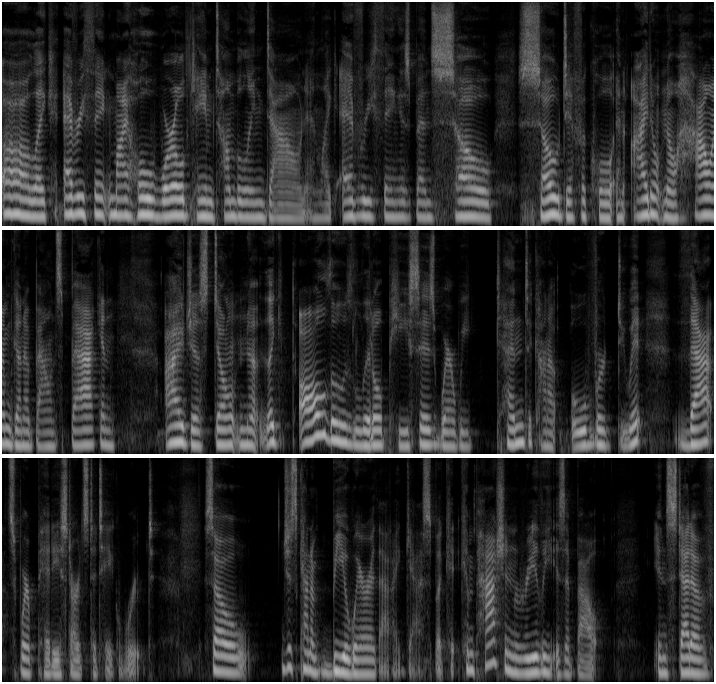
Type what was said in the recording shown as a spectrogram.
oh, like everything, my whole world came tumbling down, and like everything has been so, so difficult, and I don't know how I'm gonna bounce back, and I just don't know. Like all those little pieces where we tend to kind of overdo it, that's where pity starts to take root. So just kind of be aware of that, I guess. But c- compassion really is about instead of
